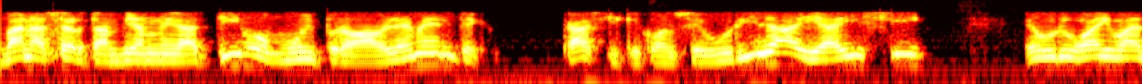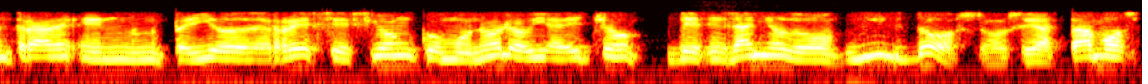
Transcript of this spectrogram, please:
van a ser también negativos, muy probablemente, casi que con seguridad, y ahí sí Uruguay va a entrar en un periodo de recesión como no lo había hecho desde el año 2002, o sea, estamos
